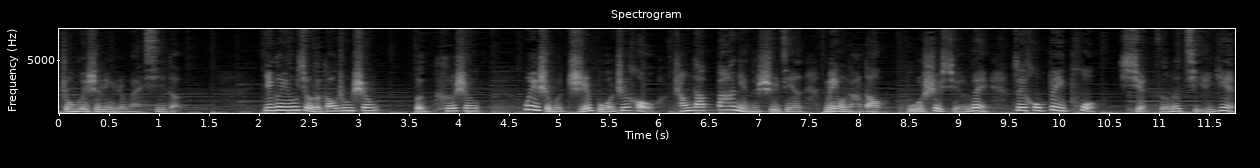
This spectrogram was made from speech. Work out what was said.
终归是令人惋惜的。一个优秀的高中生、本科生，为什么直博之后长达八年的时间没有拿到博士学位，最后被迫选择了结业？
